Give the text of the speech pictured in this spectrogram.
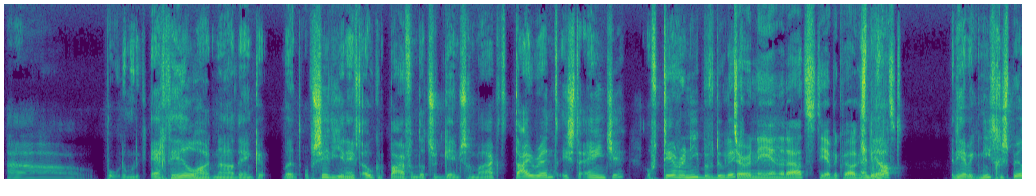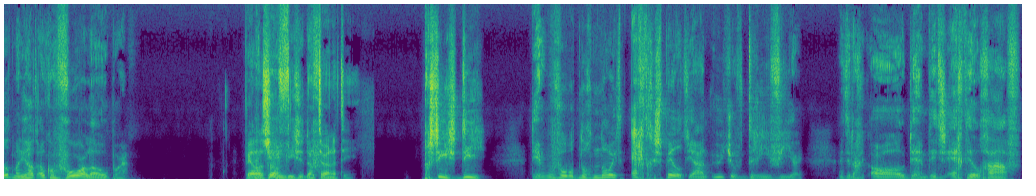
Uh, poeh, dan moet ik echt heel hard nadenken. Want Obsidian heeft ook een paar van dat soort games gemaakt. Tyrant is er eentje. Of Tyranny bedoel ik. Tyranny inderdaad, die heb ik wel gespeeld. En die, had, die heb ik niet gespeeld, maar die had ook een voorloper. Pillars of die ze Eternity. Precies, die. Die heb ik bijvoorbeeld nog nooit echt gespeeld. Ja, een uurtje of drie, vier. En toen dacht ik, oh damn, dit is echt heel gaaf.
